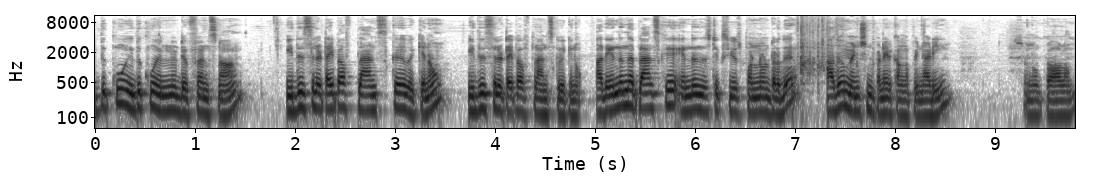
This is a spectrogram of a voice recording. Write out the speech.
இதுக்கும் இதுக்கும் என்ன டிஃப்ரென்ஸ்னால் இது சில டைப் ஆஃப் பிளான்ஸ்க்கு வைக்கணும் இது சில டைப் ஆஃப் பிளான்ஸ்க்கு வைக்கணும். அது எந்தெந்த பிளான்ஸ்க்கு எந்தெந்த ஸ்டிக்ஸ் யூஸ் பண்ணுன்றது அதுவும் மென்ஷன் பண்ணியிருக்காங்க பின்னாடி. ஸோ நோ ப்ராப்ளம்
